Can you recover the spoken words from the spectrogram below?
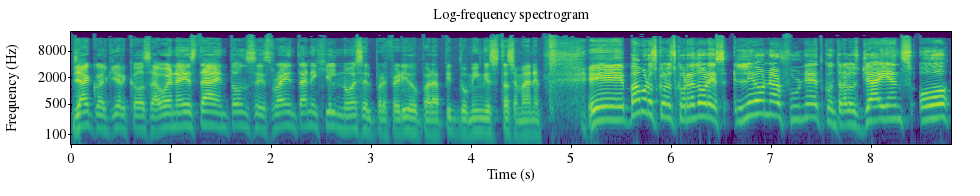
Ya cualquier cosa. Bueno, ahí está. Entonces, Ryan Tannehill no es el preferido para Pete Domínguez esta semana. Eh, vámonos con los corredores. Leonard Fournette contra los Giants o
